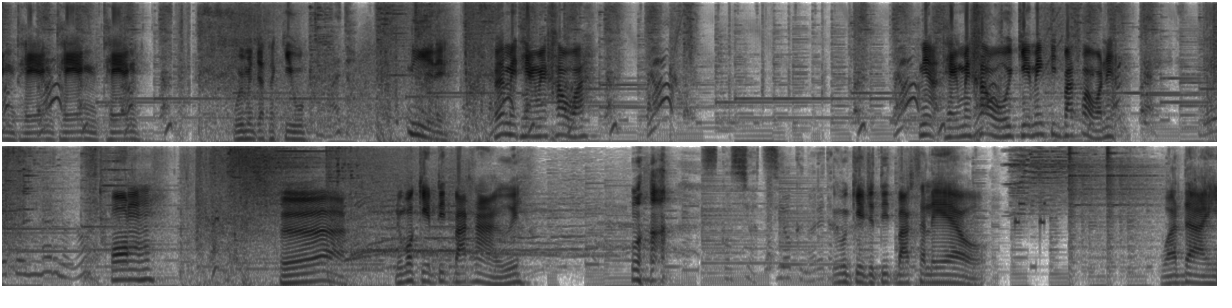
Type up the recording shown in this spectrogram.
งแทงแทงแทงอุ้ยมันจะสกิลนี่ดิแล้วไม่แทงไม่เข้าวะเนี่ยแทงไม่เข้าโอ้ยเกมไม่ติดบัสเปล่าวะเนี่ยปองเออนึกว่าเกมติดบัคห่าเอ้ยนึกว่าเกมจะติดบัคซะแล้ววัดดาเฮ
